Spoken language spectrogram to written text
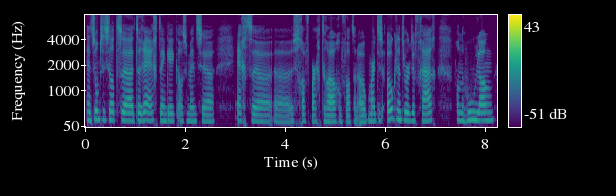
En soms is dat eh, terecht, denk ik, als mensen echt eh, eh, strafbaar gedrag of wat dan ook. Maar het is ook natuurlijk de vraag van hoe lang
